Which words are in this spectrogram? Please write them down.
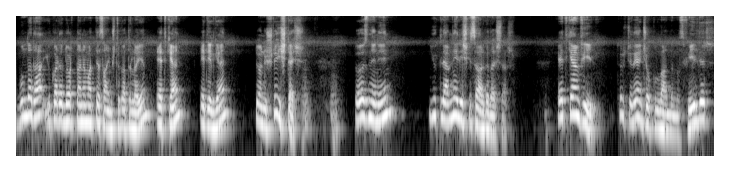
Bunda da yukarıda 4 tane madde saymıştık hatırlayın. Etken, edilgen, dönüşlü, işteş. Öznenin yüklemle ilişkisi arkadaşlar. Etken fiil. Türkçe'de en çok kullandığımız fiildir.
